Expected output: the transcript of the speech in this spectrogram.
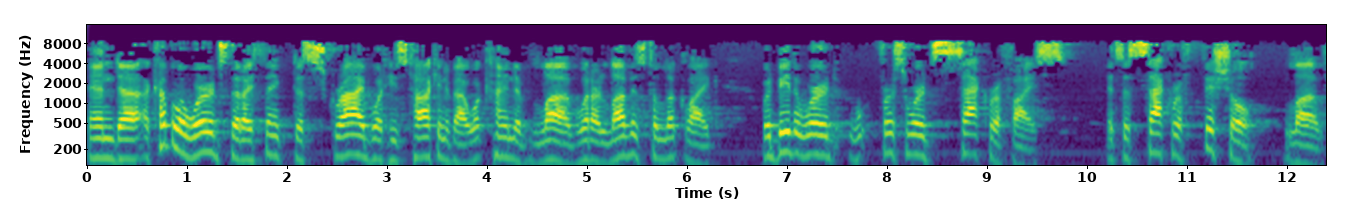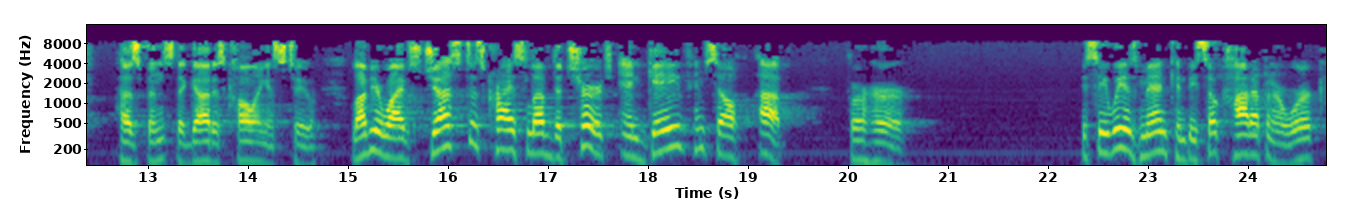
And uh, a couple of words that I think describe what he's talking about, what kind of love, what our love is to look like, would be the word, first word, sacrifice. It's a sacrificial love, husbands, that God is calling us to. Love your wives just as Christ loved the church and gave himself up for her. You see, we as men can be so caught up in our work,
